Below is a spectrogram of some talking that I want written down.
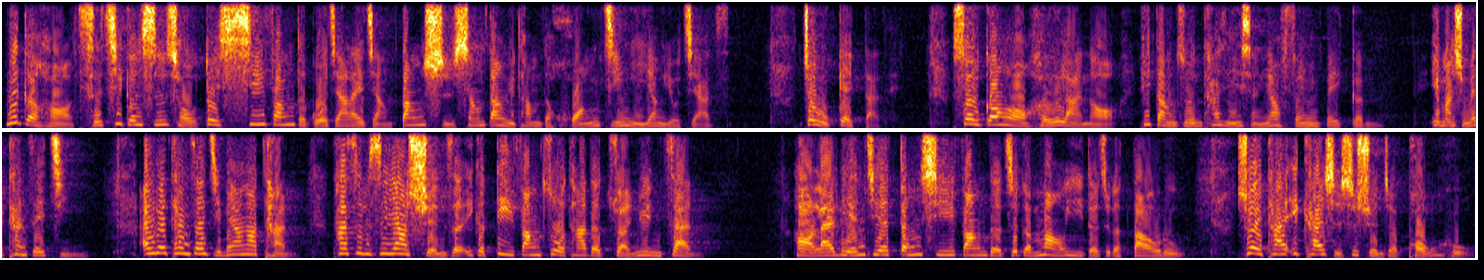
那个哈，瓷器跟丝绸对西方的国家来讲，当时相当于他们的黄金一样有价值，就有 get 的。所以讲哦，荷兰哦，他当中他也想要分一杯羹，伊嘛想要探这钱，哎，因为探这钱要要谈。他是不是要选择一个地方做他的转运站，好来连接东西方的这个贸易的这个道路？所以他一开始是选择澎湖，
